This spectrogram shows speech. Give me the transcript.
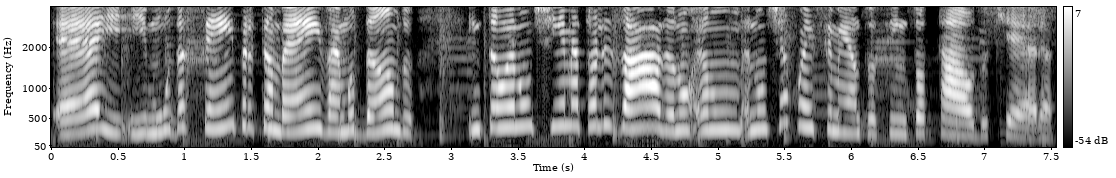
é, e, e, muda sempre também, vai mudando. Então eu não tinha me atualizado, eu não, eu não, eu não tinha conhecimento assim total do que era.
